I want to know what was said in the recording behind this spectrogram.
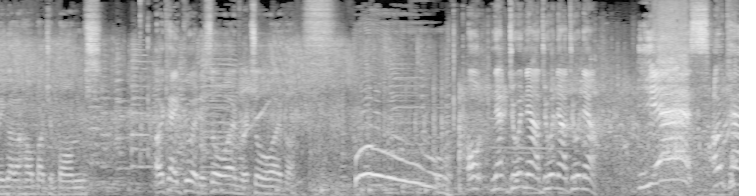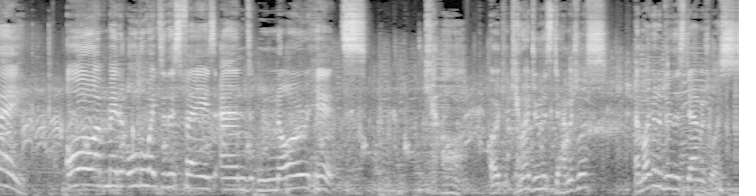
We got a whole bunch of bombs. Okay, good. It's all over. It's all over. Woo! Oh, now do it now. Do it now. Do it now. Yes! Okay. Oh, I've made it all the way to this phase and no hits. Oh, okay. Can I do this damageless? Am I gonna do this damageless?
